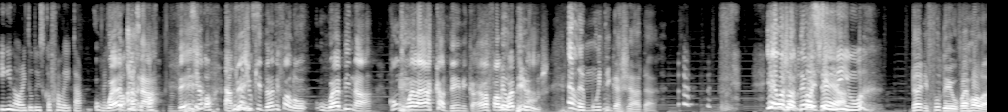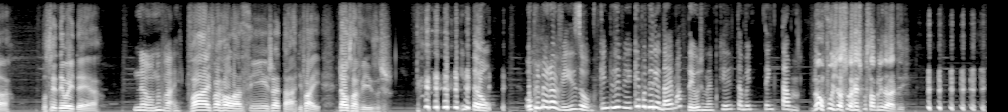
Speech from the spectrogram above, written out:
ignorem tudo isso que eu falei, tá? O webinar. Veja, veja o que Dani falou. O webinar. Como ela é acadêmica. Ela fala Meu webinar. Deus, ela é muito engajada. E Eu ela já deu a ideia. nenhum. Dani, fudeu, vai rolar. Você deu a ideia. Não, não vai. Vai, vai rolar sim, já é tarde. Vai, dá os avisos. Então, o primeiro aviso, quem, devia, quem poderia dar é Matheus, né? Porque ele também tem que estar. Não fuja da sua responsabilidade.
